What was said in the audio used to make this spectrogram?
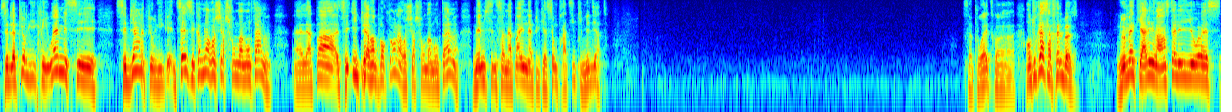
C'est de la pure geekerie. Ouais, mais c'est, c'est bien la pure geekerie. Tu sais, c'est comme la recherche fondamentale. Elle a pas, c'est hyper important la recherche fondamentale, même si ça n'a pas une application pratique immédiate. Ça pourrait être. Euh... En tout cas, ça ferait le buzz. Le mec qui arrive à installer iOS,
